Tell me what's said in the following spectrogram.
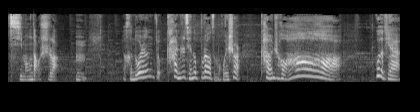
启蒙导师了。嗯，很多人就看之前都不知道怎么回事儿，看完之后啊，我的天，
